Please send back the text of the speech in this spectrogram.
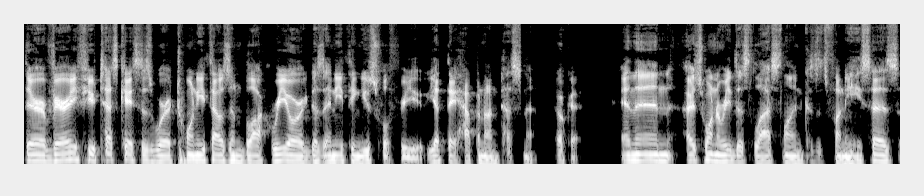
there are very few test cases where a 20,000 block reorg does anything useful for you, yet they happen on testnet. Okay. And then I just want to read this last line because it's funny. He says,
